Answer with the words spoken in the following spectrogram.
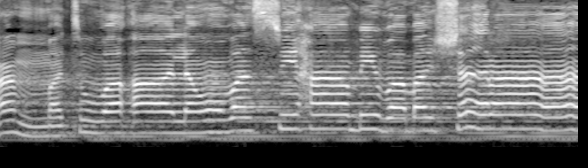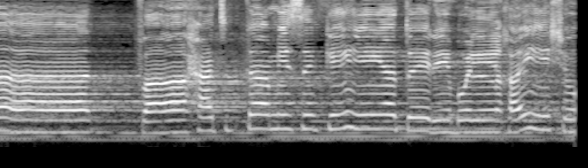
عمت وآلا والصحاب وبشرات. فاحت كمسك يطرب الخيشوما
